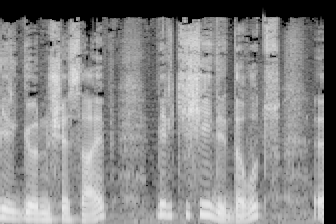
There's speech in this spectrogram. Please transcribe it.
bir görünüşe sahip bir kişiydi Davut. E,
